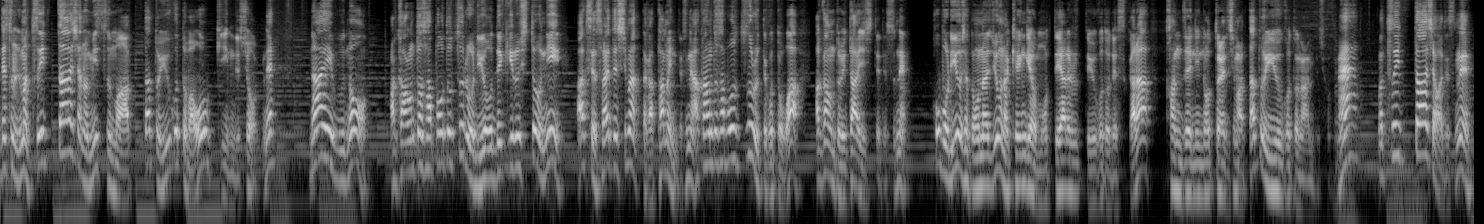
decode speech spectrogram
ですので、まあ、ツイッター社のミスもあったということは大きいんでしょうね。内部のアカウントサポートツールを利用できる人にアクセスされてしまったがためにですねアカウントサポートツールってことはアカウントに対してですねほぼ利用者と同じような権限を持ってやれるっていうことですから完全に乗っ取られてしまったということなんでしょうね。まあ、ツイッター社はですね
